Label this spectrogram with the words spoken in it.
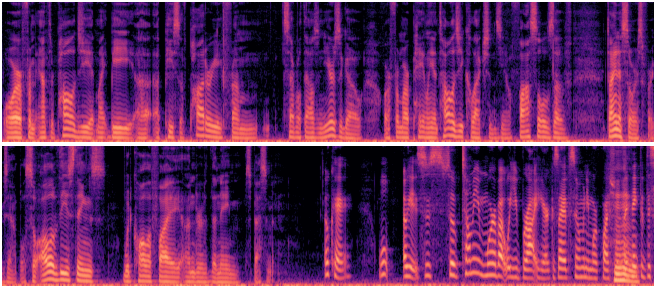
or from anthropology, it might be a, a piece of pottery from several thousand years ago, or from our paleontology collections, you know, fossils of dinosaurs, for example. So, all of these things would qualify under the name specimen. Okay. Well, okay, so, so tell me more about what you brought here because I have so many more questions. I mm-hmm. think that this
